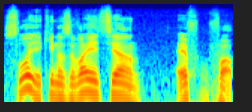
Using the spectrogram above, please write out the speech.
слой, який називається FFAB.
